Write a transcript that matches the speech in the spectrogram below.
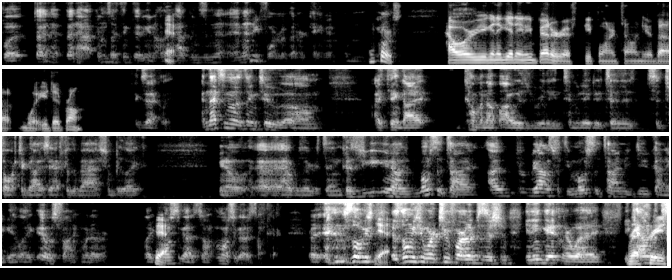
but that that happens. I think that you know yeah. that happens in, in any form of entertainment. And, of course. How are you going to get any better if people aren't telling you about what you did wrong? Exactly, and that's another thing too. Um, I think I coming up, I was really intimidated to to talk to guys after the match and be like, you know, uh, how was everything? Because you, you know, most of the time, I'll be honest with you, most of the time you do kind of get like, it was fine, whatever. Like yeah. most of the guys don't, most of the guys don't care right? as long as yeah. as long as you weren't too far out of position, you didn't get in their way. You Referee's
